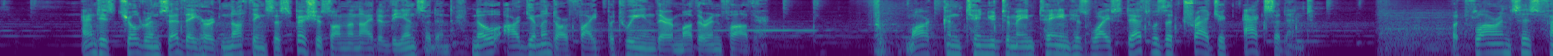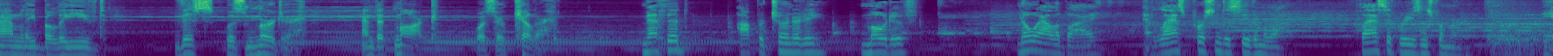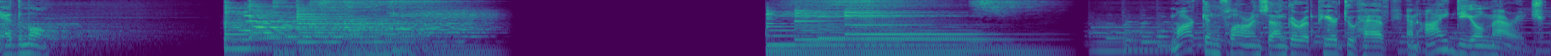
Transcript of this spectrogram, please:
And his children said they heard nothing suspicious on the night of the incident, no argument or fight between their mother and father. Mark continued to maintain his wife's death was a tragic accident. But Florence's family believed this was murder and that Mark was her killer. Method, opportunity, motive, no alibi, and last person to see them alive. Classic reasons for murder. He had them all. Mark and Florence Unger appeared to have an ideal marriage.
